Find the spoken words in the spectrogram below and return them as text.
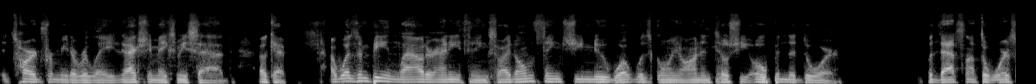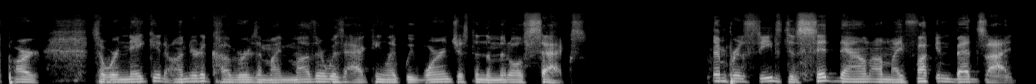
it's hard for me to relate. It actually makes me sad. Okay. I wasn't being loud or anything, so I don't think she knew what was going on until she opened the door. But that's not the worst part. So we're naked under the covers, and my mother was acting like we weren't just in the middle of sex and proceeds to sit down on my fucking bedside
